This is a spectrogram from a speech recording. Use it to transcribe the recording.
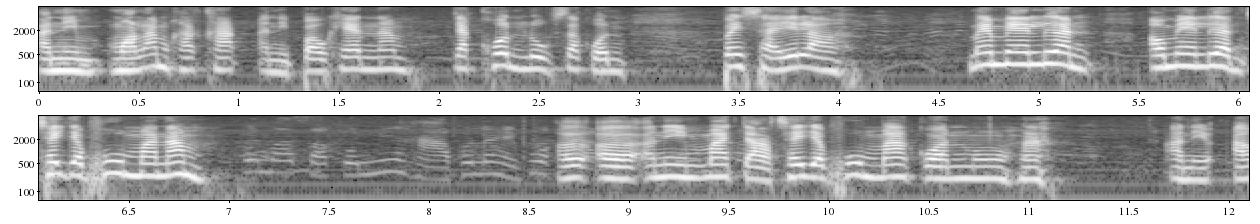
อันนี้หมอลำคักๆอันนี้เป่าแค้นน้ำจักคนลูกสักคนไปใส่ล่ะแม่แม่เลื่อน เอาแม่เลื่อนชัยภูมิมานำเออเอออันนี้มาจากชัยภูมิมาก่อนหมูฮะอันนี้เอา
